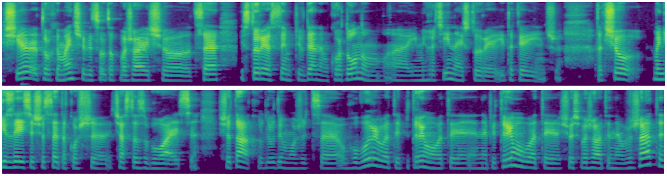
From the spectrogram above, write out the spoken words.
ще трохи менше відсоток вважає, що це історія з цим південним кордоном, е, імміграційна історія і таке інше. Так що мені здається, що це також е, часто забувається. Що так, люди можуть це обговорювати, підтримувати, не підтримувати, щось вважати, не вважати.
